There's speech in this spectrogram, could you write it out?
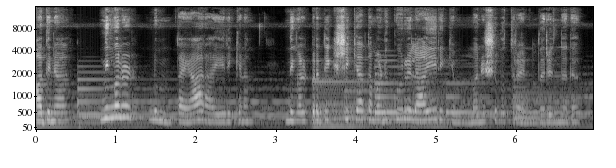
അതിനാൽ നിങ്ങളും തയ്യാറായിരിക്കണം. നിങ്ങൾ പ്രതീക്ഷിക്കാത്ത മണിക്കൂറിലായിരിക്കും മനുഷ്യപുത്രൻ വരുന്നത്.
